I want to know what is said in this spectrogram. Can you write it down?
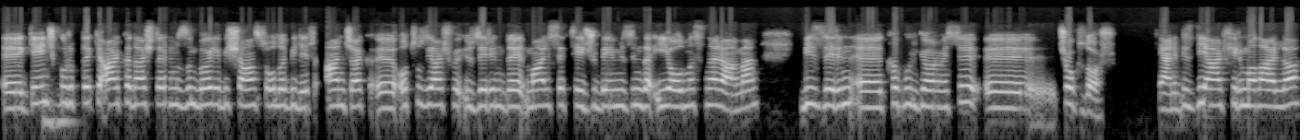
E, genç gruptaki arkadaşlarımızın böyle bir şansı olabilir. Ancak e, 30 yaş ve üzerinde maalesef tecrübemizin de iyi olmasına rağmen bizlerin e, kabul görmesi e, çok zor. Yani biz diğer firmalarla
